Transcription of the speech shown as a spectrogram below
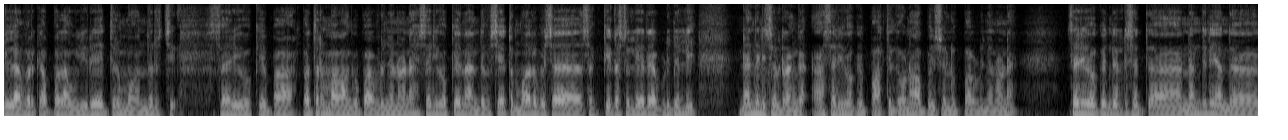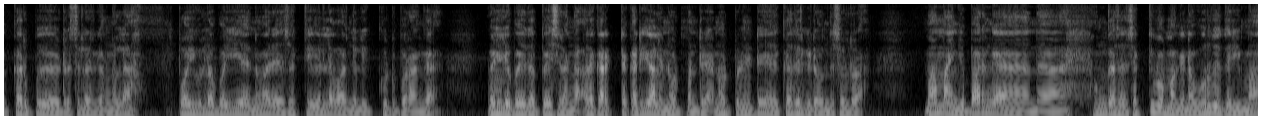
எல்லா பேருக்கு அப்போ தான் உயிரே திரும்ப வந்துருச்சு. சரி ஓகேப்பா பத்திரமா வாங்கப்பா. அப்படின்னு சொன்னோன்னே சரி ஓகே நான் இந்த விஷயத்தை முதல்ல போய் சக்திகிட்ட சொல்லிடுறேன். அப்படின்னு சொல்லி நந்தினி சொல்கிறாங்க ஆ சரி ஓகே பார்த்து கவனமாக போய் சொல்லுப்பா. அப்படின்னு சொன்னோன்னே சரி ஓகேன்னு சொல்லிட்டு செத்த நந்தினி அந்த கருப்பு ட்ரெஸ்ஸில் இருக்காங்கல்ல போய் உள்ளே போய் இந்த மாதிரி சக்தி வெளில வான்னு சொல்லி கூப்பிட்டு போகிறாங்க வெளியில் போய் ஏதோ பேசுகிறாங்க அதை கரெக்டாக கரிகாலை நோட் பண்ணுறேன் நோட் பண்ணிவிட்டு கதிர்கிட்ட வந்து சொல்கிறான் மாமா இங்கே பாருங்கள் அந்த உங்கள் சக்தி மாமாக்கு என்ன உருது தெரியுமா?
